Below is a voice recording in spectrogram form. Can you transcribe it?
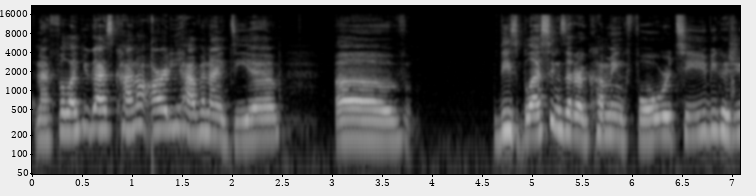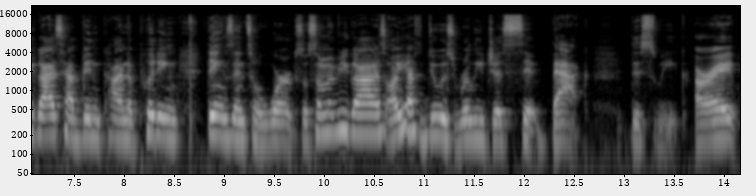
And I feel like you guys kind of already have an idea of these blessings that are coming forward to you because you guys have been kind of putting things into work. So some of you guys, all you have to do is really just sit back this week. All right.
